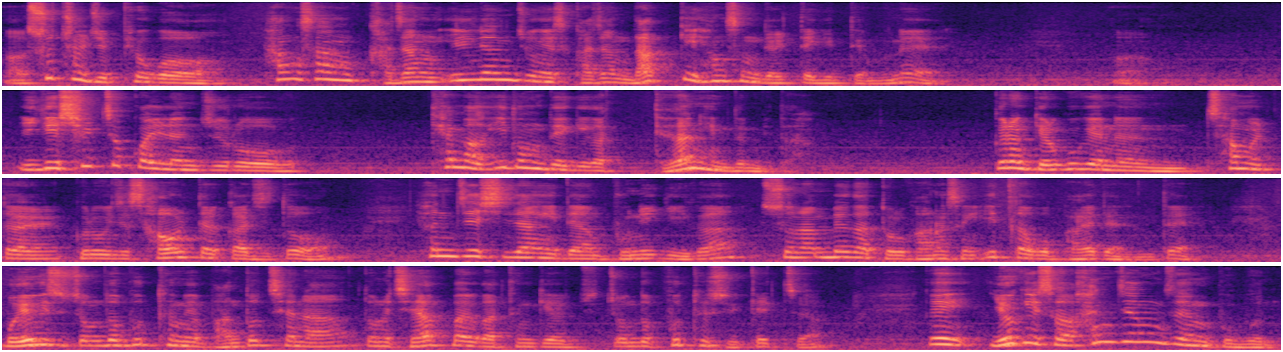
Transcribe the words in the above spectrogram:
어, 수출 지표가 항상 가장 1년 중에서 가장 낮게 형성될 때이기 때문에 어, 이게 실적 관련주로 테마가 이동되기가 대단히 힘듭니다 그럼 결국에는 3월달 그리고 이제 4월달까지도 현재 시장에 대한 분위기가 순환매가 돌 가능성이 있다고 봐야 되는데 뭐 여기서 좀 더 붙으면 반도체나 또는 제약바이오 같은 게 좀 더 붙을 수 있겠죠. 그러니까 여기서 한정된 부분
